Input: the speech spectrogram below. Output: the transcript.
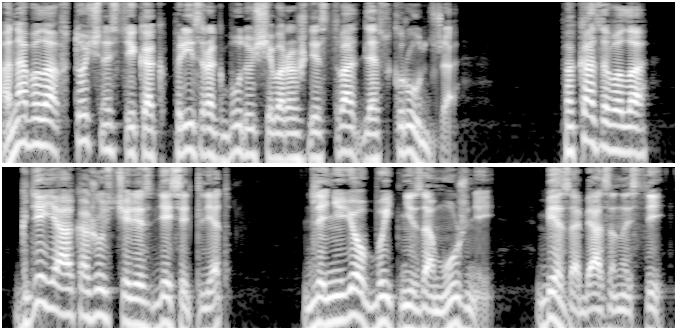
Она была в точности как призрак будущего Рождества для Скруджа. Показывала, где я окажусь через десять лет, Для нее быть незамужней, без обязанностей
